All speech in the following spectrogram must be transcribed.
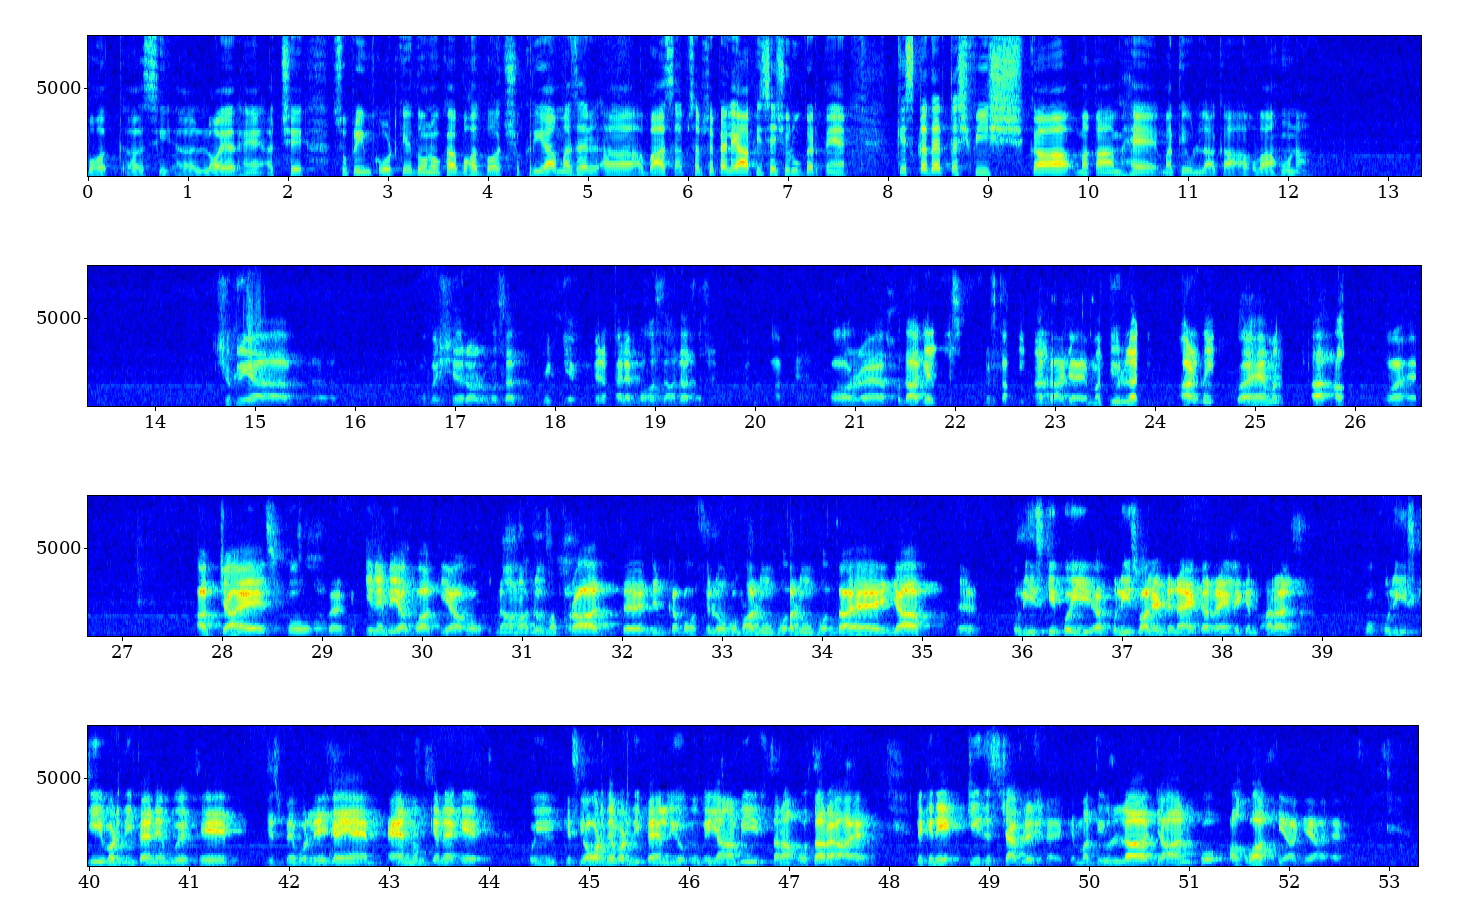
बहुत लॉयर हैं अच्छे सुप्रीम कोर्ट के दोनों का बहुत बहुत शुक्रिया। मज़हर अब्बास साहब सबसे पहले आप ही से शुरू करते हैं किस कदर तशवीश का मकाम है मतीउल्ला का अगवा होना? शुक्रिया मुबशर और वसत, देखिए, मेरा ख्याल है बहुत ज़्यादा और खुदा के लिए गिरफ्तारी ना कहा जाए मतीउल्ला गिरफ़्तार नहीं हुआ है मतीउल्ला अगवा हुआ है। अब चाहे इसको किसी ने भी अगवा किया हो, नामालूम अफराद जिनका बहुत से लोगों को मालूम मालूम होता है, या पुलिस की कोई पुलिस वाले डिनाई कर रहे हैं, लेकिन बहरहाल वो पुलिस की वर्दी पहने हुए थे, जिसमें वो ले गए हैं। एन मुमकिन है कि कोई किसी और ने वर्दी पहन ली हो, क्योंकि यहाँ भी इस तरह होता रहा है। लेकिन एक चीज़ इस्टेब्लिश है कि मतीउल्ला जान को अगवा किया गया है।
